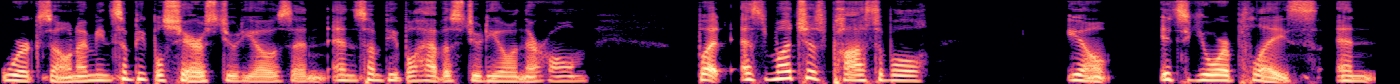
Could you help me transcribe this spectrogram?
work zone. I mean some people share studios and and some people have a studio in their home. But as much as possible you know it's your place and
